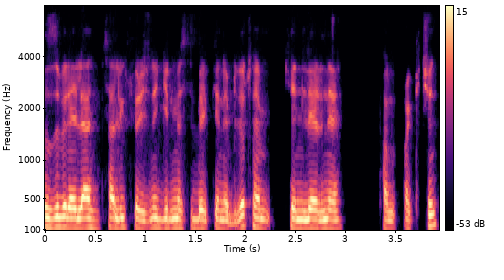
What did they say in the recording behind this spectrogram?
hızlı bir eylemsellik sürecine girmesi beklenebilir. Hem kendilerini tanıtmak için,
